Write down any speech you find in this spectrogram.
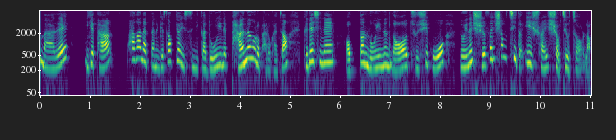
말에 이게 다 화가 났다는 게 섞여 있으니까 노인의 반응으로 바로 가죠. 그 대신에 없던 노인은 넣어주시고 노인은 十分生气的一甩手就走了.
